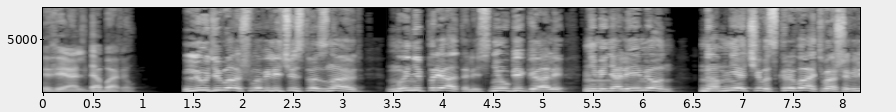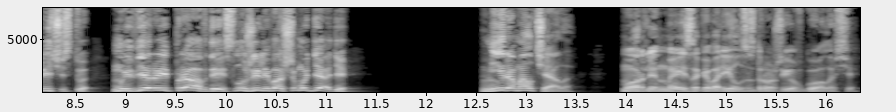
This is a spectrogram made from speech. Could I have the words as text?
Виаль добавил. «Люди Вашего Величества знают. Мы не прятались, не убегали, не меняли имен. Нам нечего скрывать, Ваше Величество. Мы верой и правдой служили вашему дяде». Мира молчала. Морлин Мэй заговорил с дрожью в голосе.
